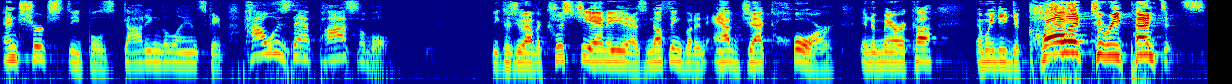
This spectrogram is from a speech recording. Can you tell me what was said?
And church steeples dotting the landscape. How is that possible? Because you have a Christianity that has nothing but an abject whore in America, and we need to call it to repentance,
